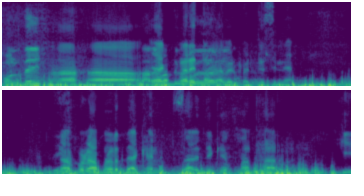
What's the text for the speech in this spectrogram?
ফোন দেই। একবারে টাকা বের পারতেছি না। তারপরে আপনারা দেখেন চারিদিকে পাথার কি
